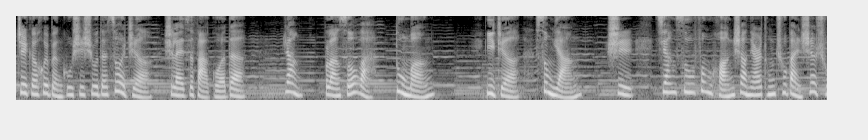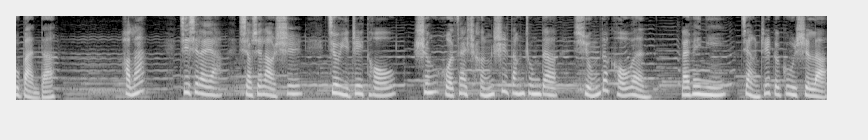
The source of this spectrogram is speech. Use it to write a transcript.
这个绘本故事书的作者是来自法国的让·布朗索瓦·杜蒙。译者宋阳，是江苏凤凰少年儿童出版社出版的。好啦，接下来呀，小学老师就以这头生活在城市当中的熊的口吻，来为你讲这个故事了。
